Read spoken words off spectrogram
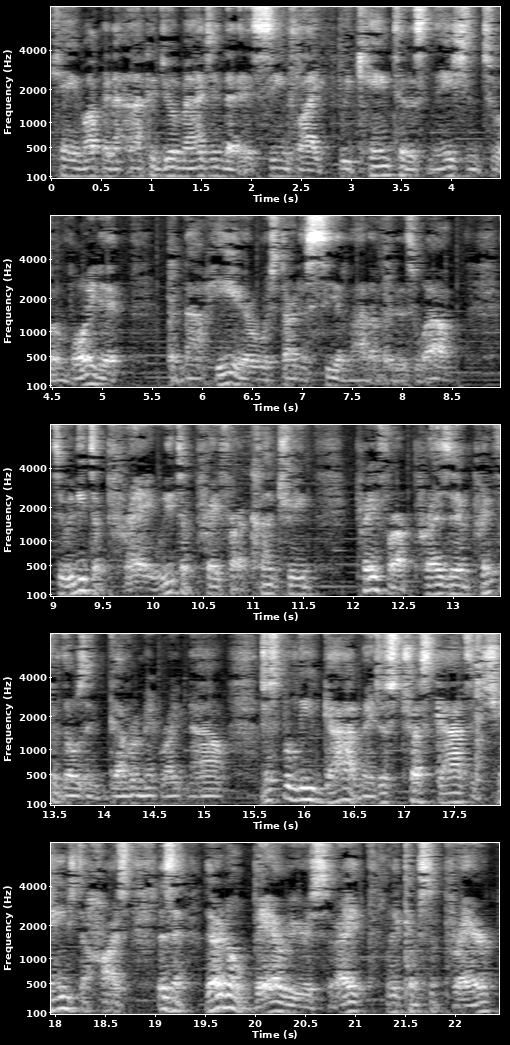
came up. And, and could you imagine that it seems like we came to this nation to avoid it but now here we're starting to see a lot of it as well. So we need to pray. We need to pray for our country, pray for our president, pray for those in government right now. Just believe God, man. Just trust God to change the hearts. Listen, there are no barriers, right? When it comes to prayer.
